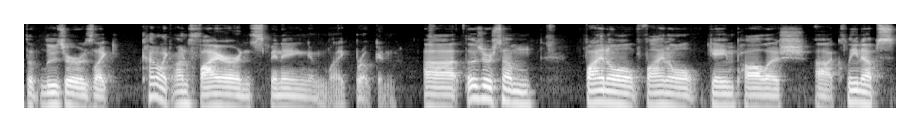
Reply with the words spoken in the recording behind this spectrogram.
the loser is like kind of like on fire and spinning and like broken. Uh, those are some final, final game polish uh, cleanups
